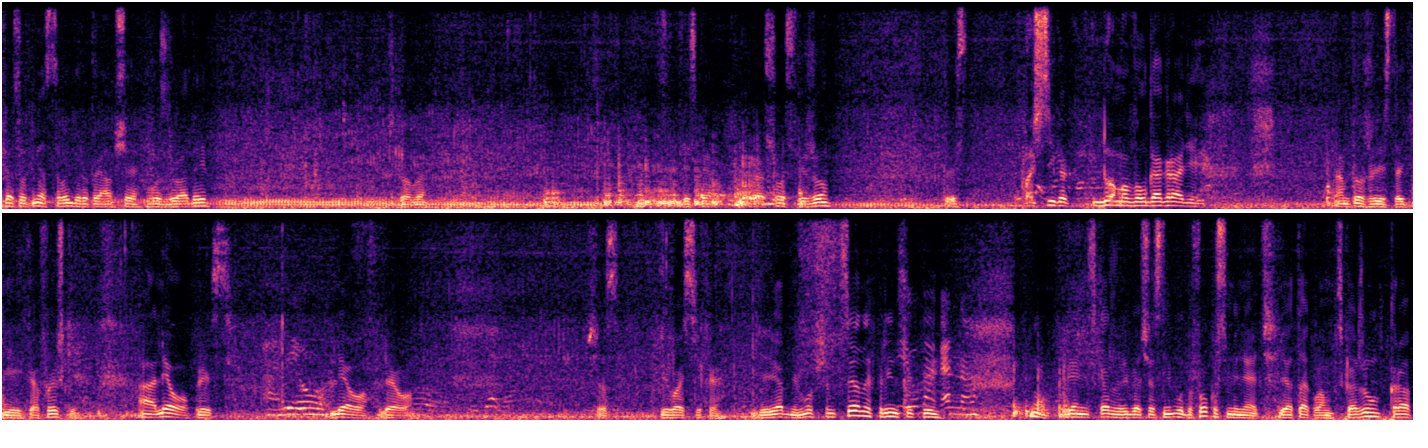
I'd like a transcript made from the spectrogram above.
Сейчас вот место выберу прям вообще возле воды. Чтобы здесь прям хорошо, свежо. То есть почти как дома в Волгограде. Там тоже есть такие кафешки. А, Лео, плиз. Лео. Лео, Лео. Сейчас пивасика дерябнем. В общем, цены, в принципе, ну, я не скажу, ребят, сейчас не буду фокус менять. Я так вам скажу. Краб,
